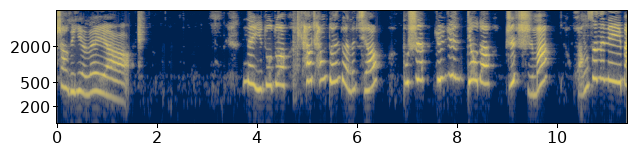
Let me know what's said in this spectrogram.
少的眼泪呀！那一座座长长短短的桥，不是娟娟丢的直尺吗？黄色的那一把，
